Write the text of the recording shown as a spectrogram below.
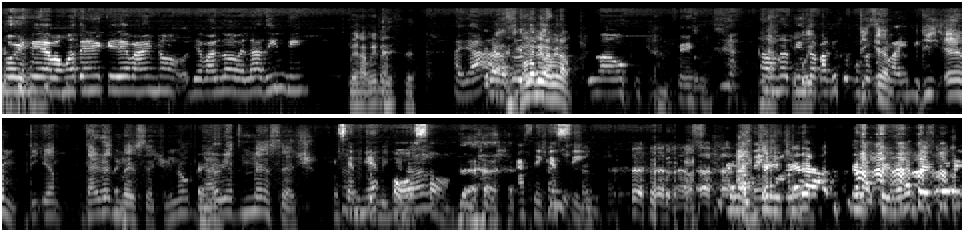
Jorge, vamos a tener que llevarnos, llevarlo ¿verdad? a Disney, Mira, mira. allá, Gracias. No, no, mira, mira. a, Sí. a una tienda para que se ponga su DM. DM, DM, direct message, you know, Venga. direct message. Ese es mi esposo. Así que sí. de las primeras, de las primeras versiones,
